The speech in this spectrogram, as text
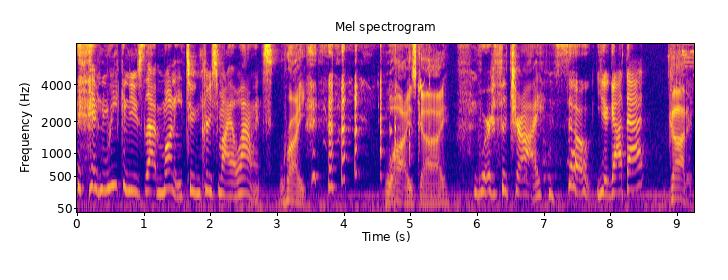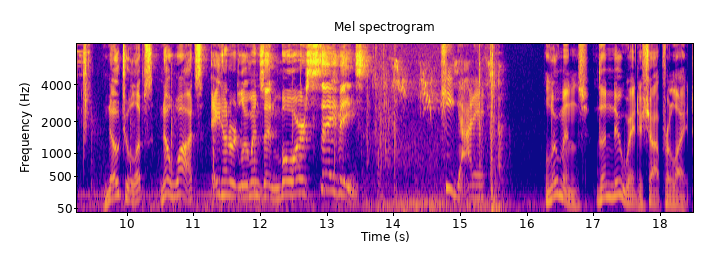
and we can use that money to increase my allowance. Right. Wise guy. Worth a try. So, you got that? Got it. No tulips, no watts, 800 lumens, and more savings. He got it. Lumens, the new way to shop for light.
